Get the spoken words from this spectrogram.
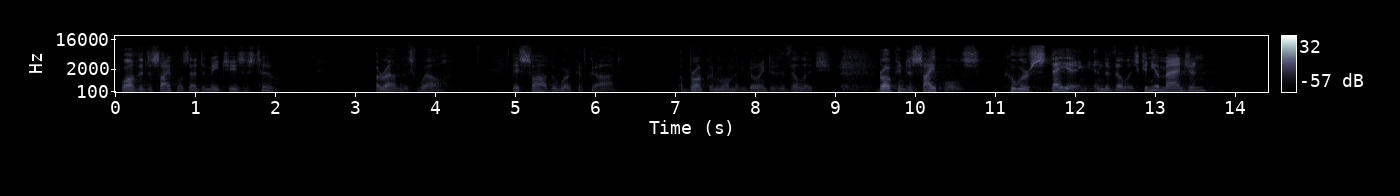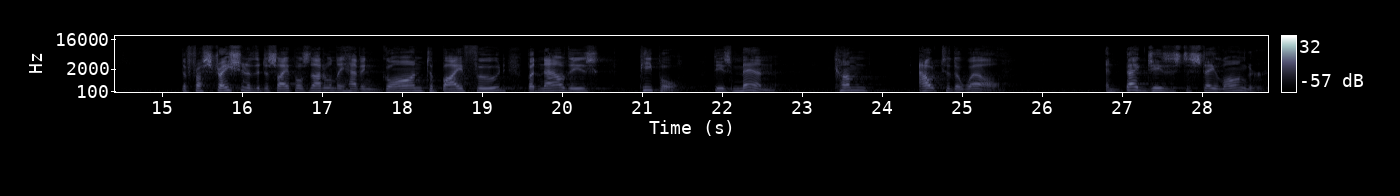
Well, the disciples had to meet Jesus too around this well. They saw the work of God a broken woman going to the village, broken disciples who were staying in the village. Can you imagine the frustration of the disciples not only having gone to buy food, but now these people, these men, come out to the well and beg Jesus to stay longer.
